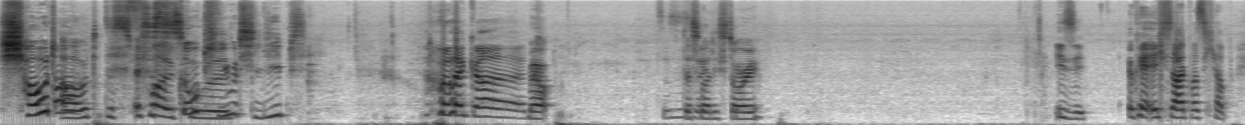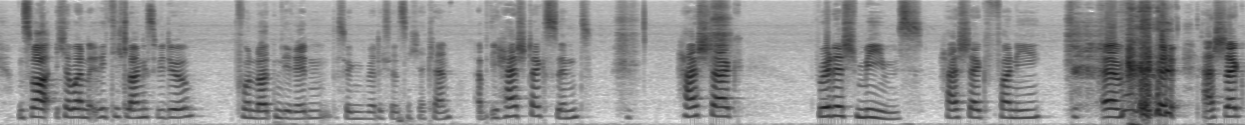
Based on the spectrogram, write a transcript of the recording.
Shoutout. Das ist es voll ist so cool. cute, ich lieb's. Oh mein Gott. Ja, ist das war die Story. Easy. Okay, ich sag, was ich habe. Und zwar, ich habe ein richtig langes Video von Leuten, die reden, deswegen werde ich es jetzt nicht erklären. Aber die Hashtags sind Hashtag British Memes, Hashtag Funny, ähm, Hashtag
